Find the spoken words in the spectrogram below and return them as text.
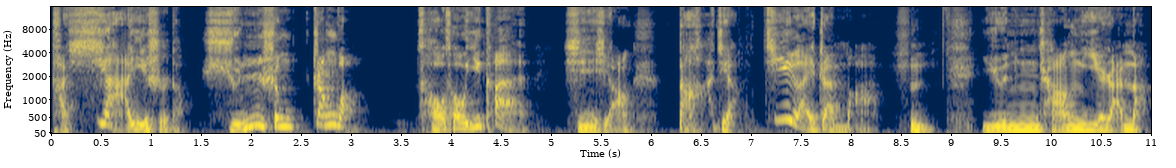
他下意识的循声张望。曹操一看，心想：大将皆爱战马，哼，云长亦然呐。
